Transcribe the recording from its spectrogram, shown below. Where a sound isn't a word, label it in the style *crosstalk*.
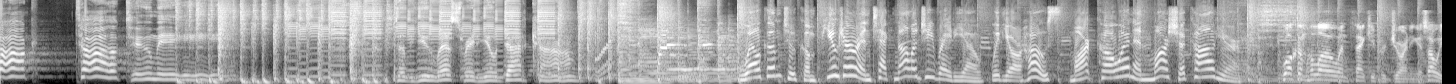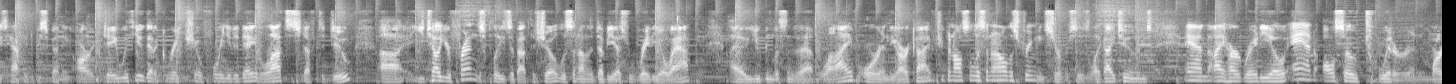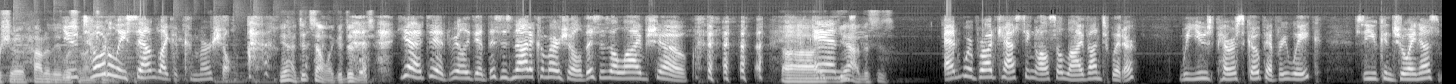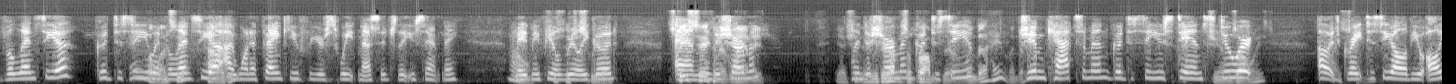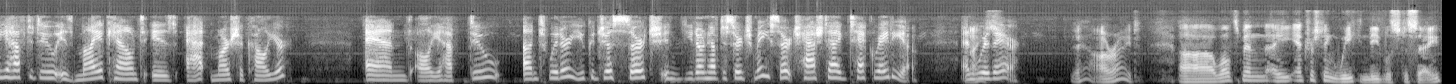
Talk, talk to me. WSRadio.com. Welcome to Computer and Technology Radio with your hosts, Mark Cohen and Marsha Collier. Welcome, hello, and thank you for joining us. Always happy to be spending our day with you. Got a great show for you today. Lots of stuff to do. Uh, you tell your friends, please, about the show. Listen on the WS Radio app. Uh, you can listen to that live or in the archives. You can also listen on all the streaming services like iTunes and iHeartRadio and also Twitter. And Marsha, how do they you listen? You totally sound like a commercial. *laughs* yeah, it did sound like it, didn't it? *laughs* yeah, it did. Really did. This is not a commercial. This is a live show. *laughs* uh, and, yeah, this is. And we're broadcasting also live on Twitter. We use Periscope every week, so you can join us. Valencia, good to see hey, you Valencia. in Valencia. Howdy. I want to thank you for your sweet message that you sent me. Oh, Made me feel really good. And Linda in Sherman. Yeah, she, Linda Sherman, good to there. see you. Linda. Hey, Linda. Jim Katzeman, good to see you. Stan Jim's Stewart. Always. Oh, it's nice great to see all of you. All you have to do is my account is at Marsha Collier, and all you have to do on Twitter, you could just search, and you don't have to search me. Search hashtag Tech Radio, and nice. we're there. Yeah, all right. Uh, well, it's been a interesting week, needless to say.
